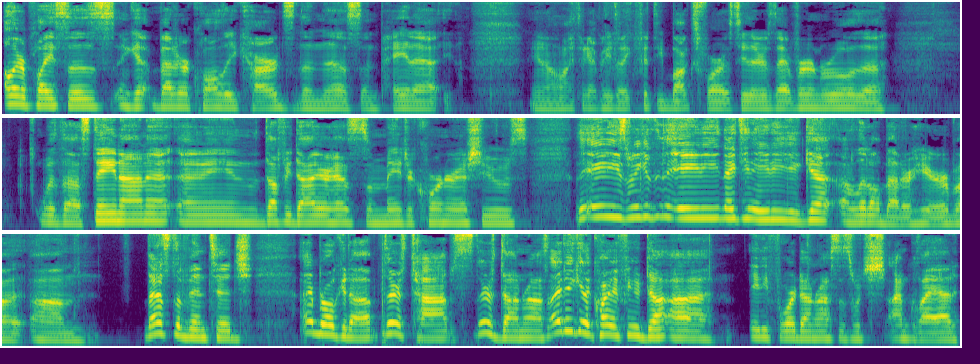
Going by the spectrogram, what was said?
other places and get better quality cards than this and pay that. You know, I think I paid like 50 bucks for it. See, there's that Vern Ruhle the with a stain on it. I mean, Duffy Dyer has some major corner issues. The 80s, when you get to the 80, 1980, you get a little better here, but um, that's the vintage. I broke it up. There's Topps. There's Donruss. I did get a, quite a few uh, 84 Donrusses, which I'm glad.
